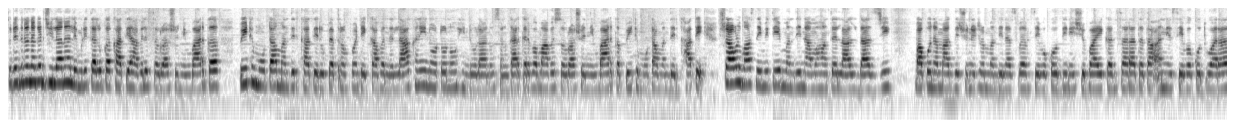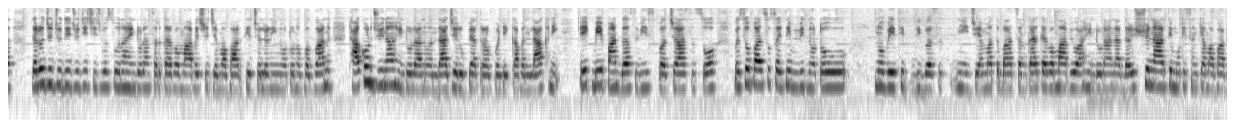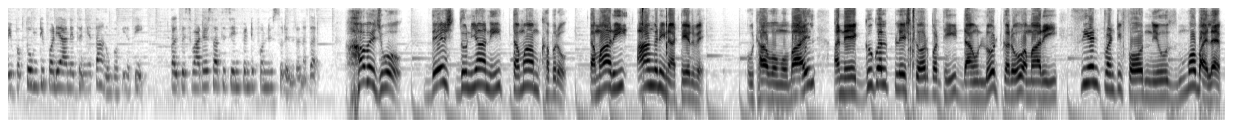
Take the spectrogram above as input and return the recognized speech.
સુરેન્દ્રનગર જિલ્લાના લીંબડી તાલુકા ખાતે આવેલ સૌરાષ્ટ્ર નિંબાર્ક પીઠ મોટા મંદિર ખાતે રૂપિયા ત્રણ પોઈન્ટ એકાવન લાખની નોટોનો હિંડોળાનો શણગાર કરવામાં આવ્યો. સૌરાષ્ટ્ર નિંબાર્ક પીઠ મોટા મંદિર ખાતે શ્રાવણ માસ નિમિત્તે મંદિરના મહંત લાલદાસજી બાપુના માર્ગદર્શન હેઠળ મંદિરના સ્વયંસેવકો દિનેશભાઈ કંસારા તથા અન્ય સેવકો દ્વારા દરરોજ જુદી જુદી ચીજવસ્તુઓના હિંડોળા સરકારવામાં આવે છે, જેમાં ભારતીય ચલણી નોટોનો ભગવાન ઠાકોરજીના હિંડોળાનો અંદાજે રૂપિયા ત્રણ પોઈન્ટ એકાવન લાખની એક બે પાંચ દસ વીસ પચાસ સો, બસો પાંચસો સહિતની વિવિધ નોટોનો બેથી દિવસની જેમત બાદ શણગાર કરવામાં આવ્યો. આ હિંડોળાના દર્શનાર્થે મોટી સંખ્યામાં ભાવિ ભક્તો ઉમટી પડ્યા અને ધન્યતા અનુભવી હતી. કલ્પેશ વાઢેર સાથે C N twenty four news Surendranagar. હવે જુઓ, દેશ દુનિયાની તમામ ખબરો તમારી આંગળીના ટેરવે. ઉઠાવો મોબાઈલ અને ગૂગલ પ્લે સ્ટોર પરથી ડાઉનલોડ કરો અમારી CN twenty four news mobile app.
